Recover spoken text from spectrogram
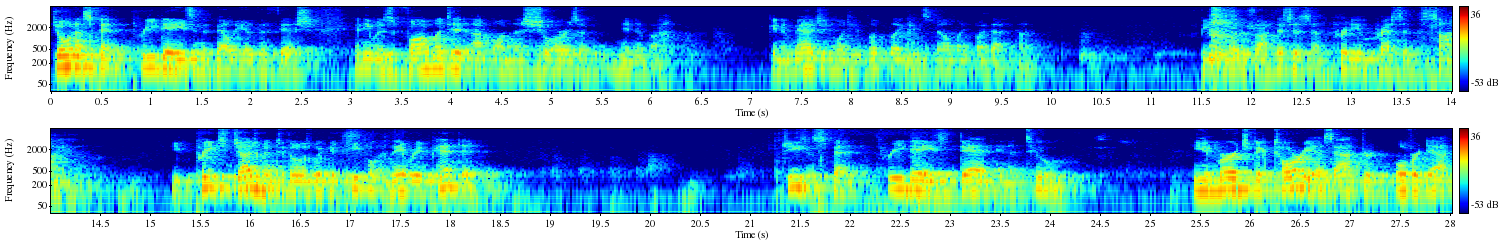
Jonah spent three days in the belly of the fish, and he was vomited up on the shores of Nineveh. Can imagine what he looked like and smelled like by that time. People would have thought this is a pretty impressive sign he preached judgment to those wicked people, and they repented. Jesus spent three days dead in a tomb. He emerged victorious after over death,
